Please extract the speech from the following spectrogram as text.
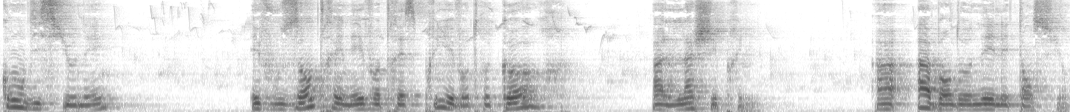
conditionnez et vous entraînez votre esprit et votre corps à lâcher prise, à abandonner les tensions,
